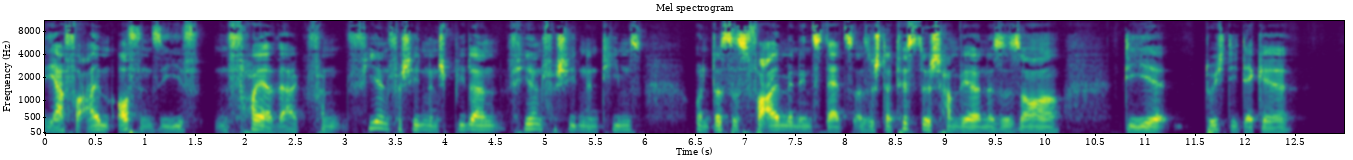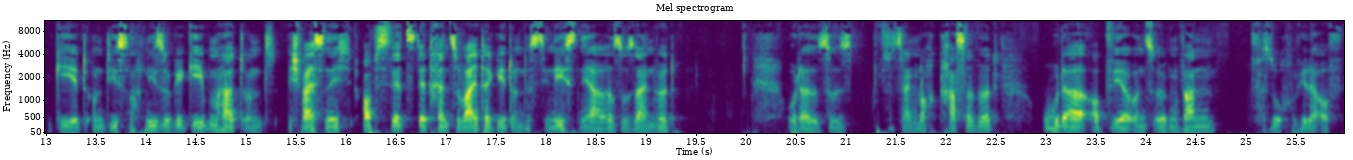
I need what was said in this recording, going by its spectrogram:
ja, vor allem offensiv, ein Feuerwerk von vielen verschiedenen Spielern, vielen verschiedenen Teams. Und das ist vor allem in den Stats. Also statistisch haben wir eine Saison, die durch die Decke geht und die es noch nie so gegeben hat. Und ich weiß nicht, ob es jetzt der Trend so weitergeht und es die nächsten Jahre so sein wird oder so sozusagen noch krasser wird oder ob wir uns irgendwann versuchen, wieder auf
